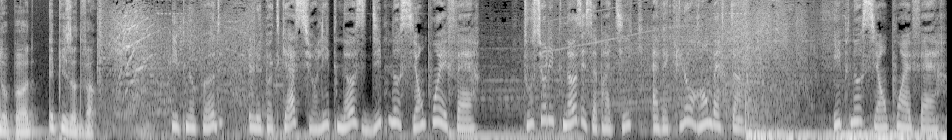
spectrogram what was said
Hypnopod, épisode 20. Hypnopod, le podcast sur l'hypnose d'hypnoscient.fr. Tout sur l'hypnose et sa pratique avec Laurent Bertin. Hypnoscient.fr.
